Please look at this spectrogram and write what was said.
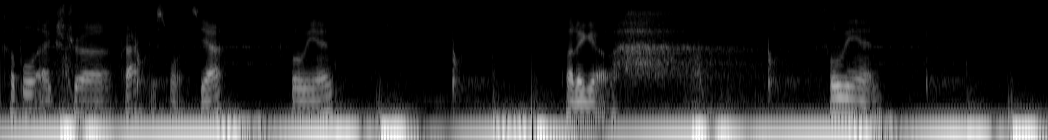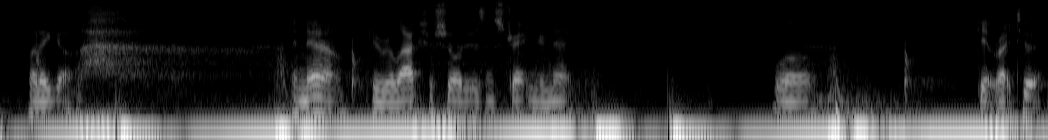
couple extra practice ones, yeah? Fully in. Let it go. Fully in. Let it go. And now, if you relax your shoulders and straighten your neck, we'll get right to it.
